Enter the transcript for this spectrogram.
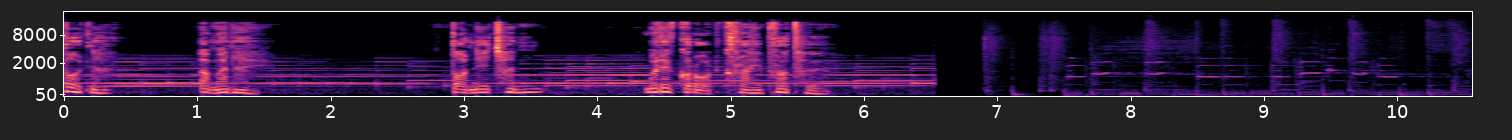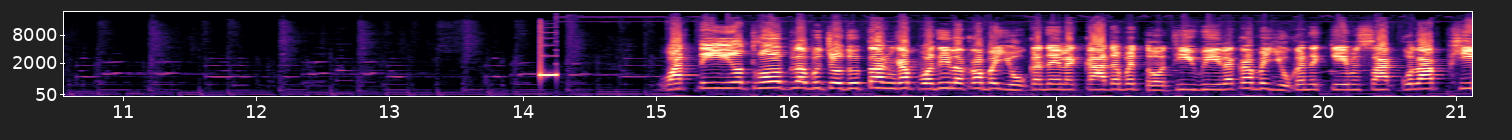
โทษนะอามาไนายตอนนี้ฉันไม่ได้โกรธใครเพราะเธอ หวัดดียูทูบและผู้ชมทุกท่านครับ วันนี้เราก็มาอยู่กันในรายการเดินไปตัวทีวี แล้วก็มาอยู่กันในเกมซากุระพี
